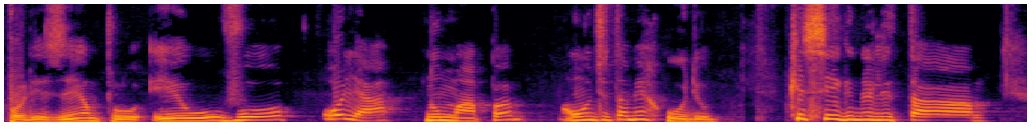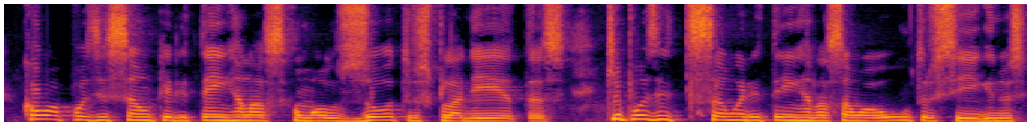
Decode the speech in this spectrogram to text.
por exemplo, eu vou olhar no mapa onde está Mercúrio. Que signo ele está? Qual a posição que ele tem em relação aos outros planetas? Que posição ele tem em relação a outros signos?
